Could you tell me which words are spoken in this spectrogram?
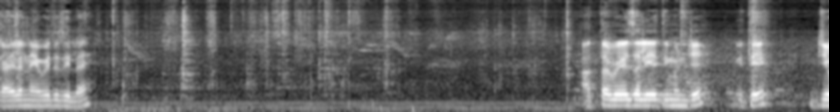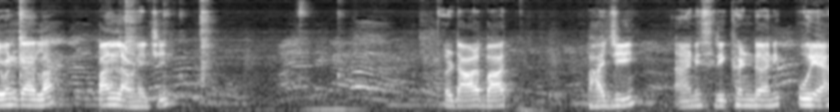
गायला नैवेद्य दिला आहे आता वेळ झाली आहे ती म्हणजे इथे जेवण करायला पान लावण्याची. तर डाळ भात भाजी आणि श्रीखंड आणि पुऱ्या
